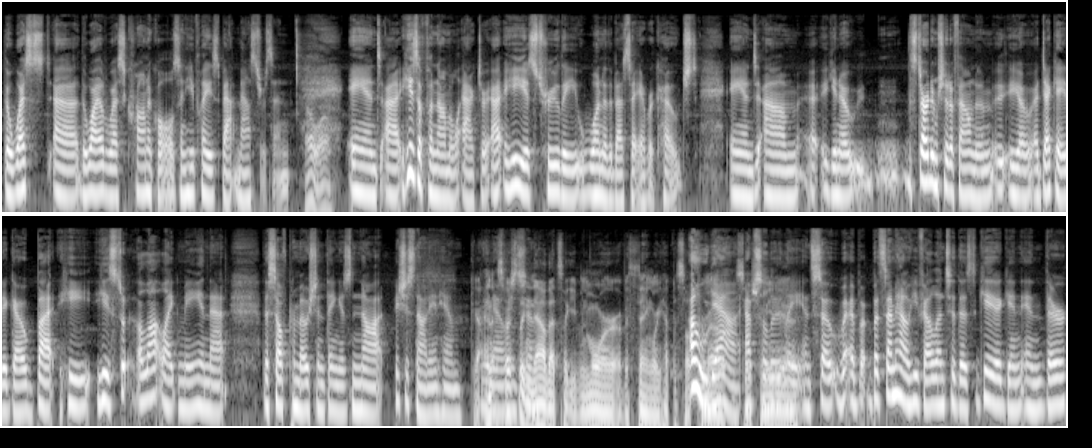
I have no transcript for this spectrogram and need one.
the West, uh, the Wild West Chronicles, and he plays Bat Masterson. oh wow. And uh, he's a phenomenal actor. Uh, he is truly one of the best I ever coached. And um, uh, you know, Stardom should have found him, uh, you know, a decade ago. But he he's a lot like me in that the self promotion thing is not. It's just not in him. Yeah, and know, especially so- now, that's like even more of a thing where you have to self. Promote. Oh yeah, absolutely. And so, but, but somehow he fell into this gig, and and they're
